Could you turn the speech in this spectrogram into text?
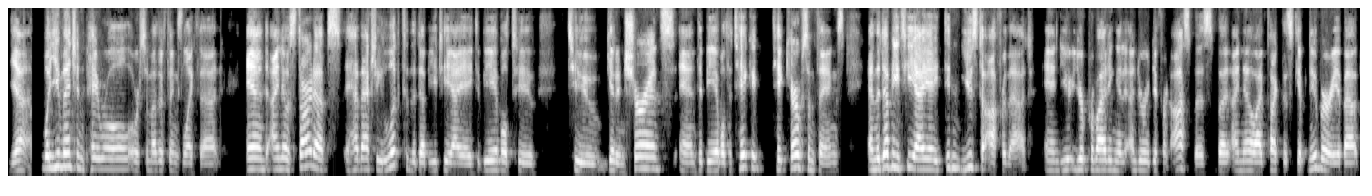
Yeah. Well, you mentioned payroll or some other things like that. And I know startups have actually looked to the WTIA to be able to to get insurance and to be able to take a, take care of some things. And the WTIA didn't used to offer that. And you, you're providing it under a different auspice. But I know I've talked to Skip Newberry about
